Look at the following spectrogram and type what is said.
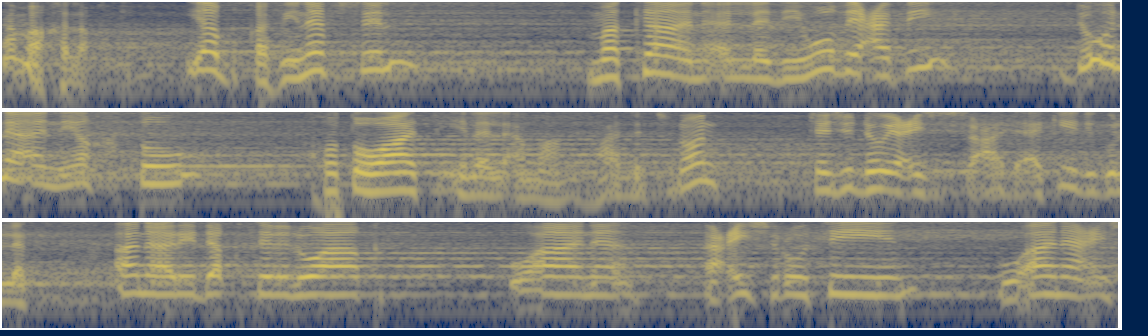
كما خلقته يبقى في نفس المكان الذي وضع فيه دون أن يخطو خطوات إلى الأمام. هذا شلون تجده يعيش السعادة؟ أكيد يقول لك أنا اريد اقتل الوقت وأنا أعيش روتين وأنا أعيش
